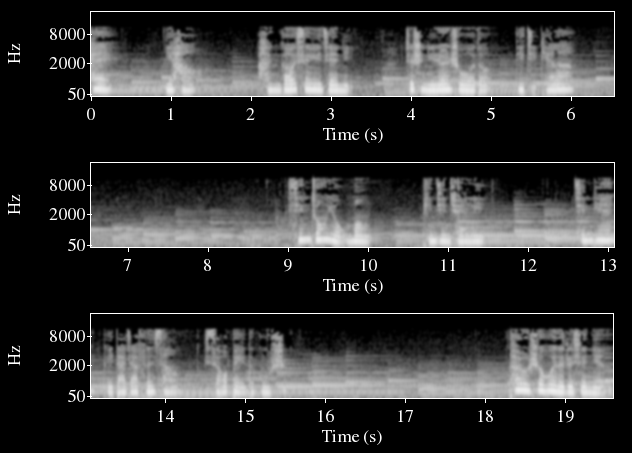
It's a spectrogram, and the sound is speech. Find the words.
嘿，你好，很高兴遇见你，这是你认识我的第几天啦？心中有梦，拼尽全力。今天给大家分享小北的故事。踏入社会的这些年，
